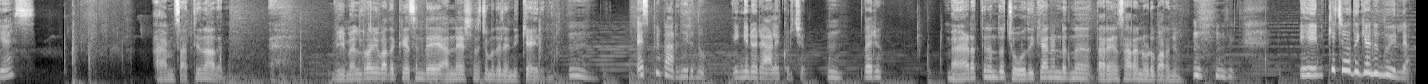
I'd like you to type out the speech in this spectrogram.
yes I am Sathyanathan Vimal Roy വധക്കേസിന്റെ അന്വേഷണ ചുമതല എനിക്കായിരുന്നു. എസ് പി പറഞ്ഞിരുന്നു ഇങ്ങനെ ഒരാളെ കുറിച്ച് വരൂ. മാഡത്തിന് എന്തോ ചോദിക്കാനുണ്ടെന്ന് തരയൻ സാർ എന്നോട് പറഞ്ഞു. എനിക്ക് ചോദിക്കാനൊന്നുമില്ല.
